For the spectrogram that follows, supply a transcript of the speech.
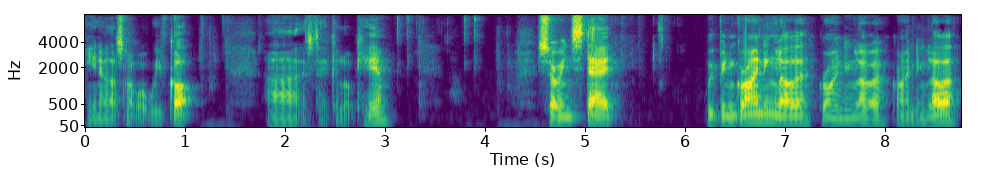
You know, that's not what we've got. Uh, let's take a look here. So instead, We've been grinding lower, grinding lower, grinding lower,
